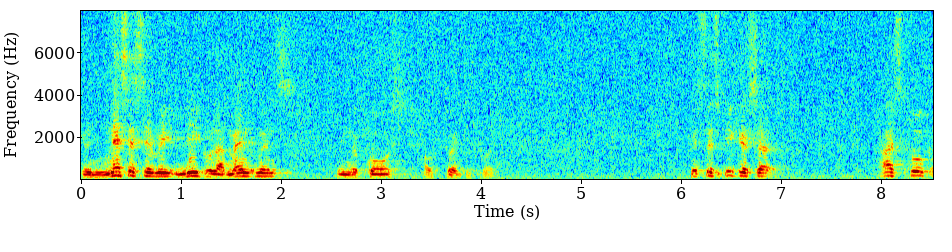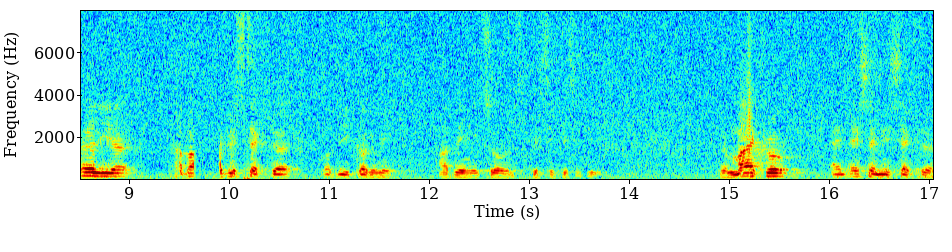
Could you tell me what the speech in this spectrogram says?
the necessary legal amendments in the course of 2020. Mr. Speaker, sir, I spoke earlier about every sector of the economy having its own specificities. The micro and SME sector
